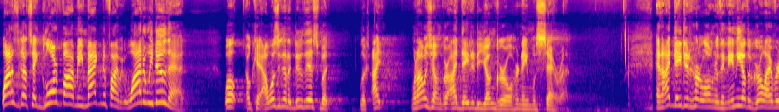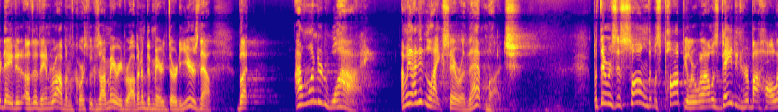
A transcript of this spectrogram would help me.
Why does God say, glorify me, magnify me? Why do we do that? Well, okay, I wasn't going to do this, but look, I, when I was younger, I dated a young girl. Her name was Sarah. And I dated her longer than any other girl I ever dated, other than Robin, of course, because I married Robin. I've been married 30 years now. But I wondered why. I mean, I didn't like Sarah that much. But there was this song that was popular when I was dating her by Hall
